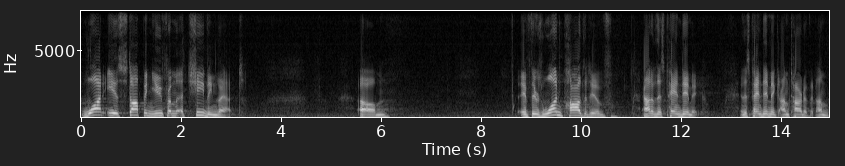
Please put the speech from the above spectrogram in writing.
what is stopping you from achieving that? Um, if there's one positive out of this pandemic, and this pandemic, I'm tired of it. I'm,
